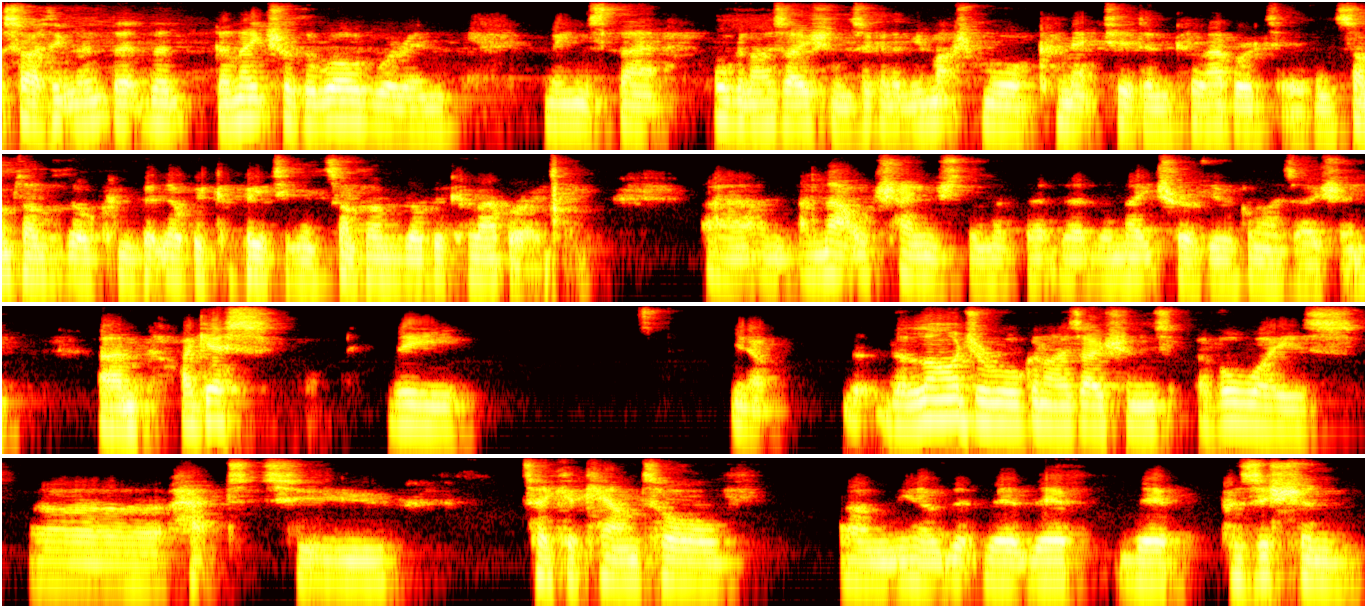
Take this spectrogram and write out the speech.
so I think that the, the, the, nature of the world we're in means that organizations are going to be much more connected and collaborative, and sometimes they'll, they'll be competing and sometimes they'll be collaborating. Uh, and, that will change the, the, the nature of the organization. Um, I guess the, you know, the, the larger organizations have always uh, had to take account of um, you know their, their their position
